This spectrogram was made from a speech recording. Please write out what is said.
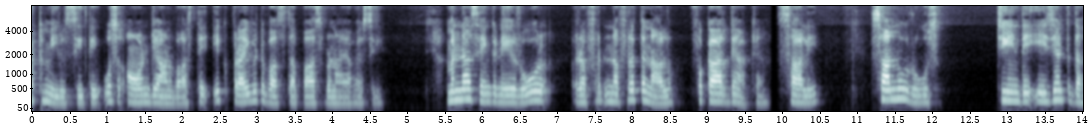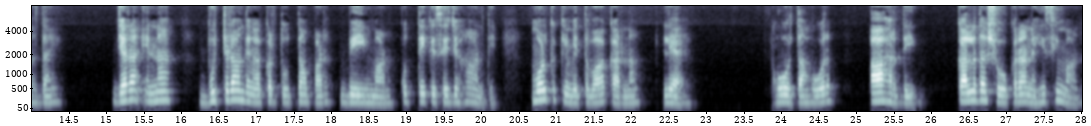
8 ਮੀਲ ਸੀ ਤੇ ਉਸ ਆਉਣ ਜਾਣ ਵਾਸਤੇ ਇੱਕ ਪ੍ਰਾਈਵੇਟ ਬੱਸ ਦਾ ਪਾਸ ਬਣਾਇਆ ਹੋਇਆ ਸੀ। ਮੰਨਾ ਸਿੰਘ ਨੇ ਰੋ ਰਫਰ, ਨਫ਼ਰਤ ਨਾਲ ਫਕਾਰਦਿਆਂ ਆਖਿਆ, ਸਾਲੇ, ਸਾਨੂੰ ਰੂਸ, ਚੀਨ ਦੇ ਏਜੰਟ ਦੱਸਦਾ ਏ, ਜਰਾ ਇਹਨਾਂ ਬੁੱਚੜਾਂ ਦੀਆਂ ਕਰਤੂਤਾਂ ਪੜ ਬੇਈਮਾਨ, ਕੁੱਤੇ ਕਿਸੇ ਜਹਾਨ ਦੇ, ਮੁਲਕ ਕਿਵੇਂ ਤਬਾਹ ਕਰਨਾ ਲਿਆ ਹੋਰ ਤਾਂ ਹੋਰ ਆ ਹਰਦੀਪ ਕੱਲ ਦਾ ਸ਼ੋਕਰਾ ਨਹੀਂ ਸੀ ਮਾਣ।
